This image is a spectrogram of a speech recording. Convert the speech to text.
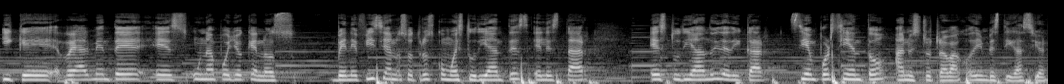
y que realmente es un apoyo que nos beneficia a nosotros como estudiantes el estar estudiando y dedicar 100% a nuestro trabajo de investigación.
